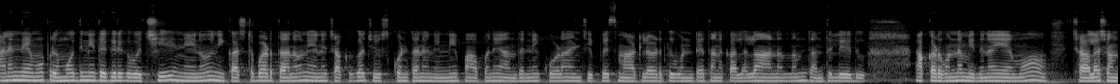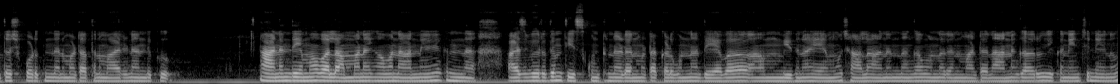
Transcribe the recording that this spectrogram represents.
ఆనంద్ ఏమో ప్రమోదిని దగ్గరికి వచ్చి నేను నీ కష్టపడతాను నేను చక్కగా చూసుకుంటాను నిన్ని పాపని అందరినీ కూడా అని చెప్పేసి మాట్లాడుతూ ఉంటే తన కళ్ళలో ఆనందం అంతు లేదు అక్కడ ఉన్న మిథున ఏమో చాలా సంతోషపడుతుంది అనమాట అతను మారినందుకు. ఆనంద్ ఏమో వాళ్ళ అమ్మని నాన్నని ఆశీర్వాదం తీసుకుంటున్నాడు అనమాట అక్కడ ఉన్న దేవ మిథున ఏమో చాలా ఆనందంగా ఉన్నారనమాట నాన్నగారు ఇక నుంచి నేను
